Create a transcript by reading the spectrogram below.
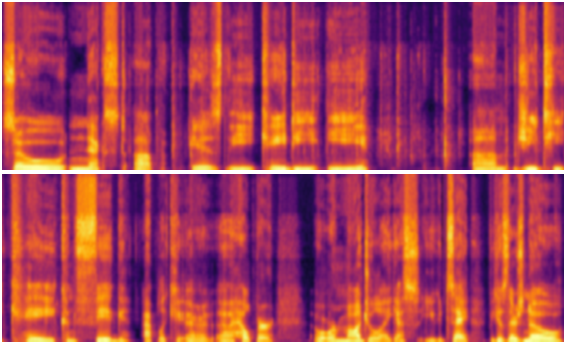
so next up is the KDE um, GTK config applica- uh, uh, helper or, module, I guess you could say, because there's no,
